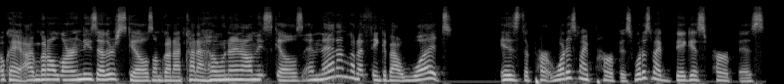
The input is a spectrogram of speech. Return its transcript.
okay, I'm going to learn these other skills. I'm going to kind of hone in on these skills. And then I'm going to think about what is the per what is my purpose? What is my biggest purpose?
